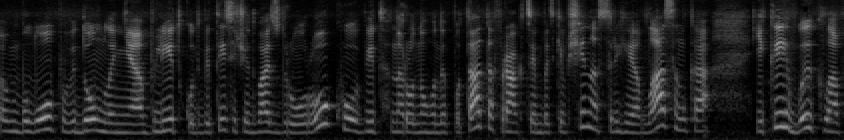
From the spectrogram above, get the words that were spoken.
е, було повідомлення влітку 2022 року від народного депутата фракції Батьківщина Сергія Власенка, який виклав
